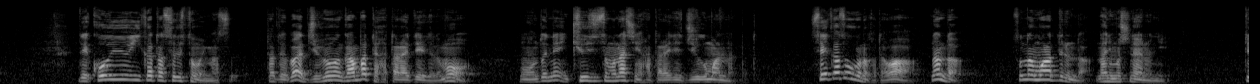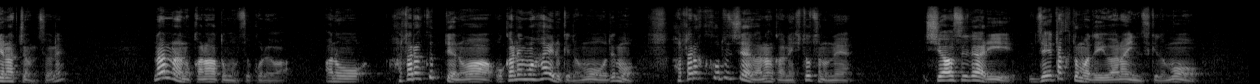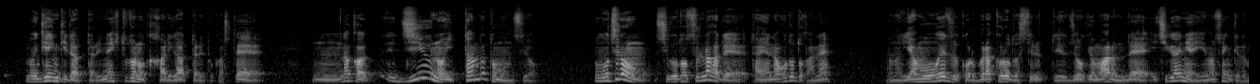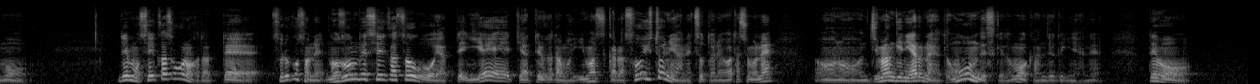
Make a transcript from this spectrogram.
でこういう言い方する人もいます。例えば自分は頑張って働いているけどももう本当にね休日もなしに働いて15万なんだと。生活保護の方はなんだそんなもらってるんだ。何もしないのに。ってなっちゃうんですよね。何なのかなと思うんですよこれは。あの働くっていうのはお金も入るけどもでも働くこと自体がなんかね一つのね幸せであり贅沢とまで言わないんですけども元気だったりね人との関わりがあったりとかして、うん、なんか自由の一端だと思うんですよ。もちろん仕事をする中で大変なこととかねあのやむを得ずこれブラックロードしてるっていう状況もあるんで一概には言えませんけどもでも生活保護の方ってそれこそね望んで生活保護をやってイエーイってやってる方もいますからそういう人にはねちょっとね私もねあの自慢げにやるなよと思うんですけども感情的にはね。でも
